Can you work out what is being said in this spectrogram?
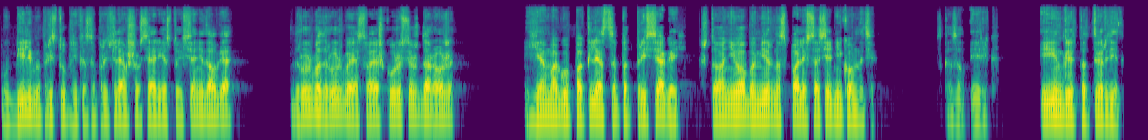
Убили бы преступника, сопротивлявшегося аресту, и вся недолга. Дружба дружба, а своя шкура все же дороже. Я могу поклясться под присягой, что они оба мирно спали в соседней комнате, — сказал Эрик. И Ингрид подтвердит.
